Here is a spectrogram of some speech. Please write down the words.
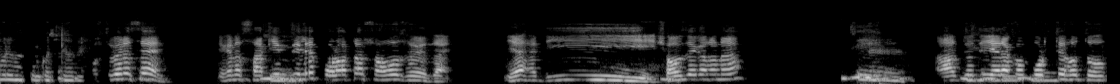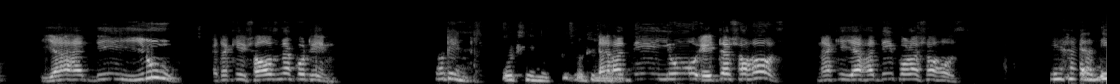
পরিবর্তন করতে হবে। বুঝতে পেরেছেন? এখানে সাকিন দিলে পড়াটা সহজ হয়ে যায়। ইয়াহদি সহজ হয়ে গেল না? আর যদি এরকম পড়তে হতো ইয়াহদি ইউ এটা কি সহজ না কঠিন? কঠিন। কঠিন কঠিন। ইয়াহাদি ইউ এটা সহজ নাকি ইয়াহাদি পড়া সহজ? ইহাদি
